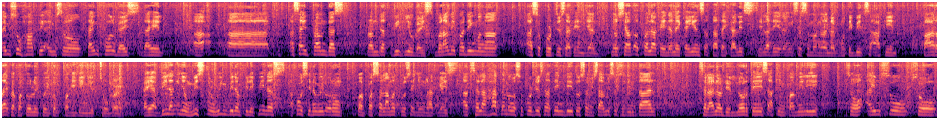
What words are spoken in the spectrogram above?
I'm so happy, I'm so thankful guys dahil uh, uh, aside from that from that video guys, marami pa ding mga uh, supporters natin dyan. No, shout out pala kay Nanay Kayens at Tatay Kalits. Sila din ang isa sa mga nag-motivate sa akin para ipagpatuloy ko itong pagiging YouTuber. Kaya bilang inyong Mr. Wingby ng Pilipinas, ako si Noel Orong, magpasalamat po sa inyong lahat guys. At sa lahat ng mga supporters natin dito sa Misamis Occidental, sa Lanao del Norte, sa aking family. So, I'm so, so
